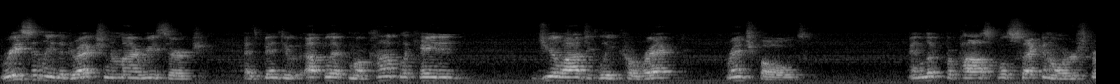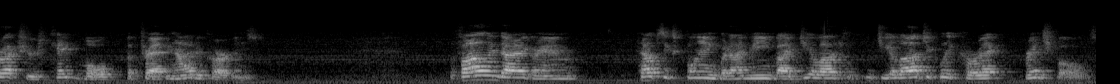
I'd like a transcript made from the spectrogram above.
Recently, the direction of my research has been to uplift more complicated, geologically correct wrench folds and look for possible second order structures capable of trapping hydrocarbons. The following diagram helps explain what I mean by geolog geologically correct wrench folds.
